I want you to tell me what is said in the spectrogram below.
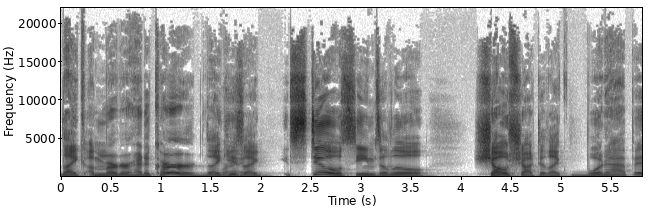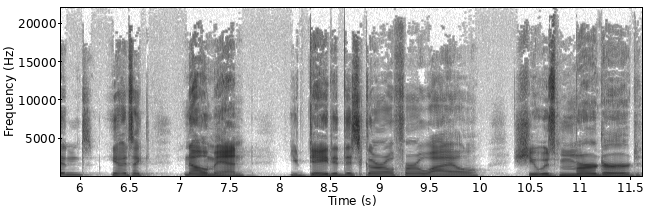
like a murder had occurred. Like he's like it still seems a little shell shocked at like what happened? You know, it's like, no, man, you dated this girl for a while. She was murdered,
